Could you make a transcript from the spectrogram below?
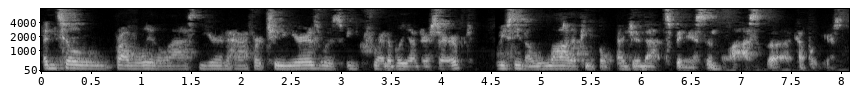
until probably the last year and a half or two years was incredibly underserved. We've seen a lot of people enter that space in the last uh, couple of years.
